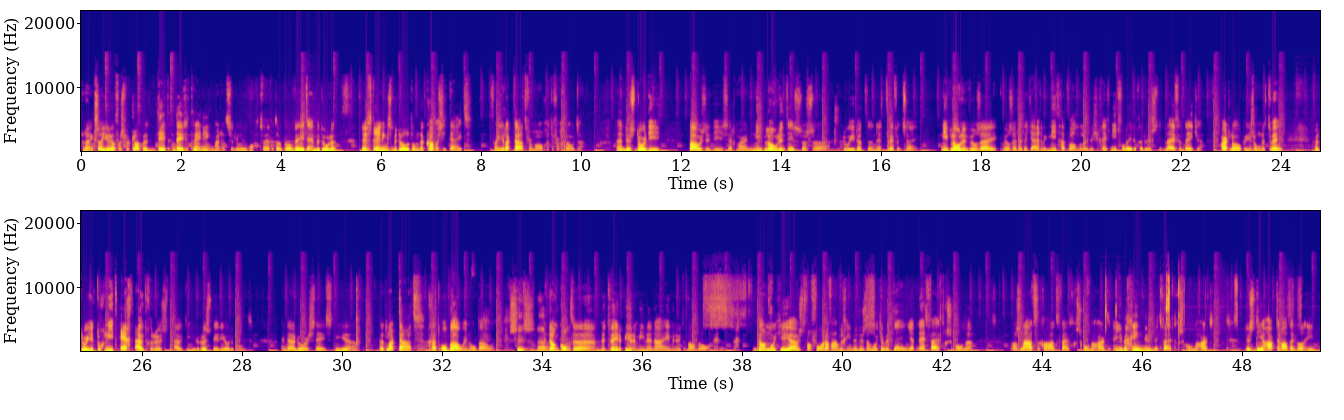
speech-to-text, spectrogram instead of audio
nou, ik zal jullie alvast verklappen, dit, deze training, maar dat zullen jullie ongetwijfeld ook wel weten en bedoelen. Deze training is bedoeld om de capaciteit van je lactaatvermogen te vergroten. En dus door die pauze die zeg maar niet lonend is, zoals eh, Louis dat eh, net treffend zei. Niet lonend wil, zij, wil zeggen dat je eigenlijk niet gaat wandelen, dus je geeft niet volledige rust. Je blijft een beetje hardlopen in zone 2, waardoor je toch niet echt uitgerust uit die rustperiode komt. En daardoor steeds die, eh, dat lactaat gaat opbouwen en opbouwen. Precies. Ja. En dan komt de tweede piramide na één minuut wandel. En dan moet je juist van vooraf aan beginnen. Dus dan moet je meteen, je hebt net 50 seconden als laatste gehad, 50 seconden hard. En je begint nu met 50 seconden hard. Dus die hakt er altijd wel in.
